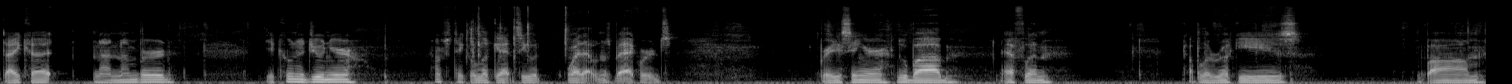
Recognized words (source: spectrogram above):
Die cut, non numbered. The Acuna Jr. I'll have to take a look at see what why that one's backwards. Brady Singer, Lou Bob, Eflin, a couple of rookies, Bohm,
